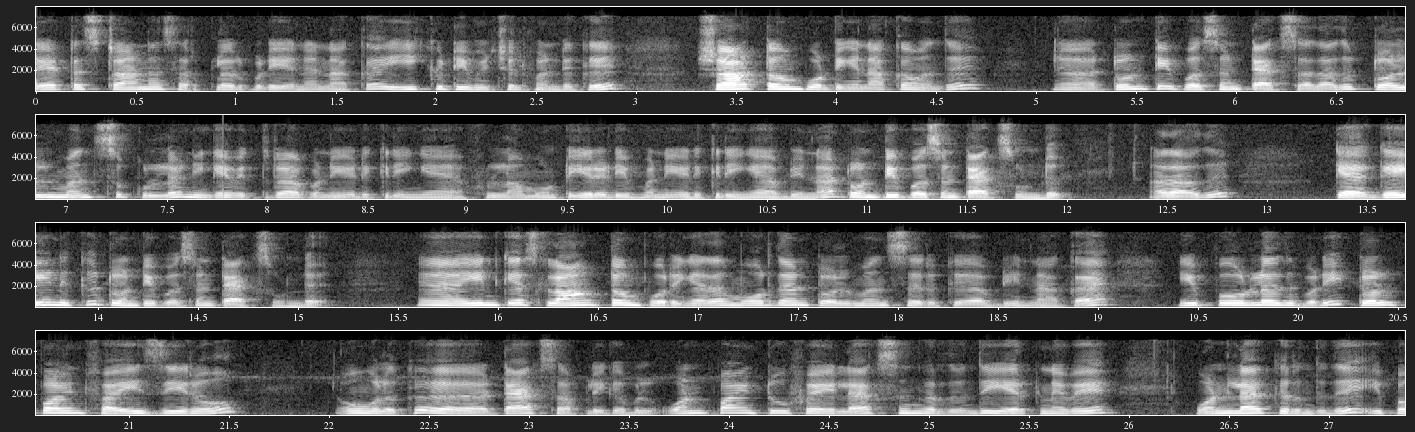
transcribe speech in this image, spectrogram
லேட்டஸ்ட்டான சர்க்குலர் படி என்னென்னாக்கா ஈக்விட்டி மியூச்சுவல் ஃபண்டுக்கு ஷார்ட் டேர்ம் போட்டிங்கனாக்கா வந்து டுவெண்ட்டி பர்சன்ட் டேக்ஸ் அதாவது டுவெல் மந்த்ஸுக்குள்ளே நீங்கள் வித்ட்ரா பண்ணி எடுக்கிறீங்க. ஃபுல் அமௌண்ட்டையும் ரெடி பண்ணி எடுக்கிறீங்க அப்படின்னா டுவெண்ட்டி பர்சன்ட் டேக்ஸ் உண்டு. அதாவது கெ கெயினுக்கு டுவெண்ட்டி பர்சன்ட் டேக்ஸ் உண்டு. இன்கேஸ் லாங் டேர்ம் போகிறீங்க அதாவது மோர் தேன் டுவெல் மந்த்ஸ் இருக்குது அப்படின்னாக்கா இப்போ உள்ளதுபடி டுவெல் பாயிண்ட் ஃபைவ் ஜீரோ உங்களுக்கு tax applicable one point two five லேக்ஸுங்கிறது வந்து ஏற்கனவே ஒன் லேக் இருந்தது. இப்போ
